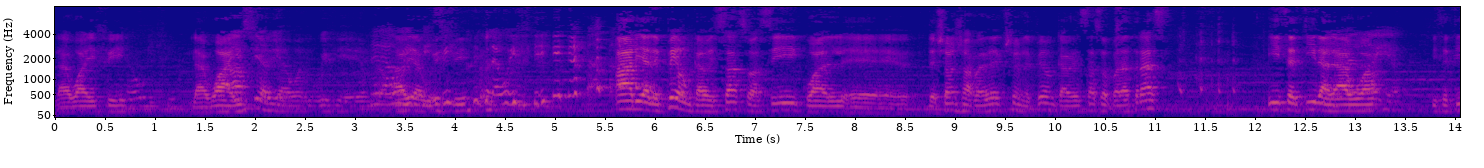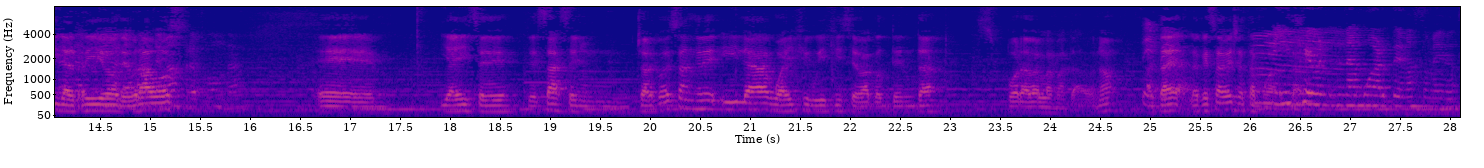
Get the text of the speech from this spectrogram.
la wifi, La wifi. la Ah, wifi. sí había wifi. la Había wifi. sí, wifi. La wifi. Aria le pega un cabezazo así, cual eh, de John Redemption, le pega un cabezazo para atrás y se tira al agua y se tira al río de Bravos. eh, y ahí se deshace en un charco de sangre y la wifi wifi se va contenta por haberla matado, ¿no? Sí, Hasta pero- lo que sabe ella está muerta. Finge una muerte más o menos.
